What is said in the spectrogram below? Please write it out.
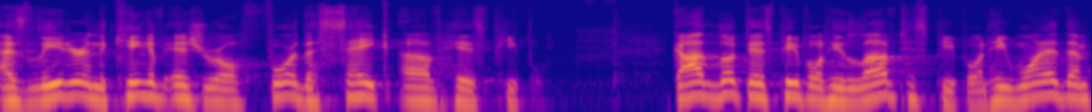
as leader and the king of Israel for the sake of his people. God looked at his people and he loved his people and he wanted them,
